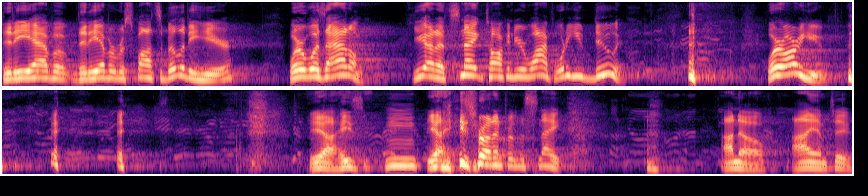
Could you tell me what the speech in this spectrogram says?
Did he have a Did he have a responsibility here? Where was Adam? You got a snake talking to your wife. What are you doing? Where are you? yeah, he's mm, yeah he's running from the snake. I know. I am too.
